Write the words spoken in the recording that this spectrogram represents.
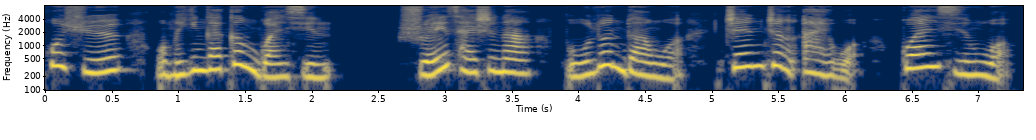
或许我们应该更关心。谁才是那不论断我、真正爱我、关心我、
